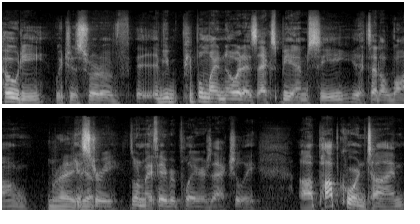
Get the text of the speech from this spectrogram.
Kodi, which is sort of if you, people might know it as XBMC. It's had a long Right, yeah. history. It's one of my favorite players, actually. Uh, Popcorn Time,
